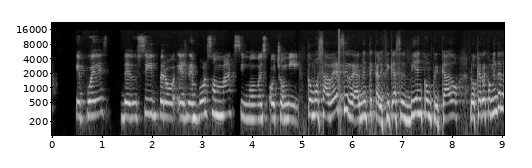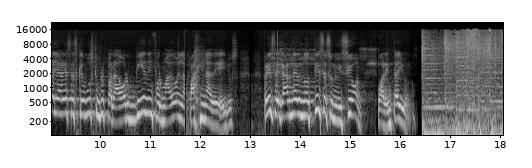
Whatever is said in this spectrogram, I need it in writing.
que puedes deducir, pero el reembolso máximo es 8 mil. Como saber si realmente calificas es bien complicado. Lo que recomienda la IARES es que busque un preparador bien informado en la página de ellos. Prince Garner, Noticias Univisión 41.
